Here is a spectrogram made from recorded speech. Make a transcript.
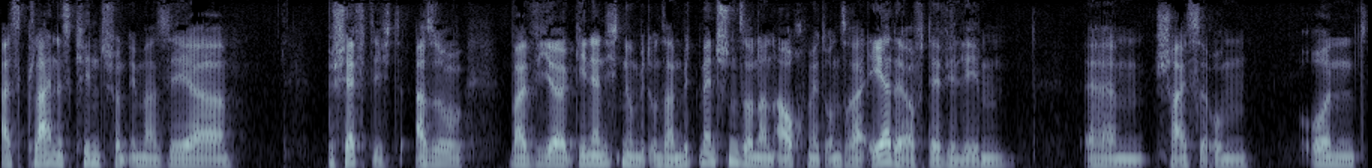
als kleines Kind schon immer sehr beschäftigt. Also, weil wir gehen ja nicht nur mit unseren Mitmenschen, sondern auch mit unserer Erde, auf der wir leben, ähm, scheiße um. Und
